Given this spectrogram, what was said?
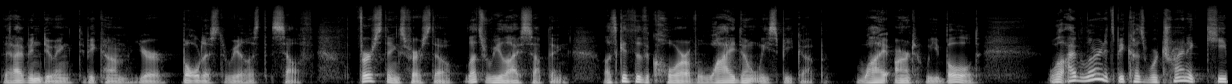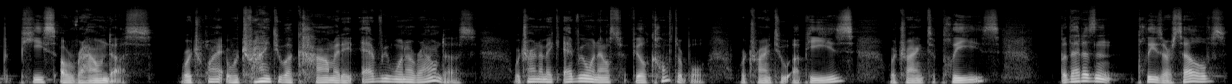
that I've been doing to become your boldest, realist self. First things first, though, let's realize something. Let's get to the core of why don't we speak up? Why aren't we bold? Well, I've learned it's because we're trying to keep peace around us. We're trying, we're trying to accommodate everyone around us. We're trying to make everyone else feel comfortable. We're trying to appease. We're trying to please. But that doesn't please ourselves.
